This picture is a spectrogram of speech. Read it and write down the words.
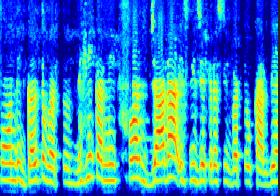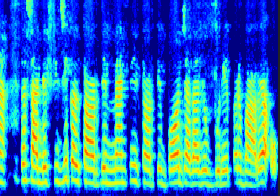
ਫੋਨ ਦੀ ਗਲਤ ਵਰਤੋਂ ਨਹੀਂ ਕਰਨੀ ਔਰ ਜ਼ਿਆਦਾ ਇਸ ਦੀ ਜੇਕਰ ਅਸੀਂ ਵਰਤੋਂ ਕਰਦੇ ਹਾਂ, ਤਾਂ ਸਾਡੇ ਫਿਜ਼ੀਕਲ ਤੌਰ ਤੇ ਮੈਂਟਲ ਤੌਰ ਤੇ ਬਹੁਤ ਜ਼ਿਆਦਾ ਜੋ ਬੁਰੇ ਪ੍ਰਭਾਵ ਆ, ਉਹ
